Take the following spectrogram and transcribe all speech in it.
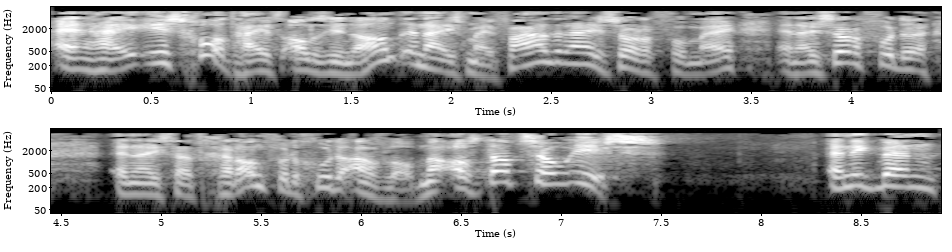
en hij is God. Hij heeft alles in de hand. En hij is mijn vader. En hij zorgt voor mij. En hij zorgt voor de. En hij staat garant voor de goede afloop. Nou, als dat zo is. En ik ben.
